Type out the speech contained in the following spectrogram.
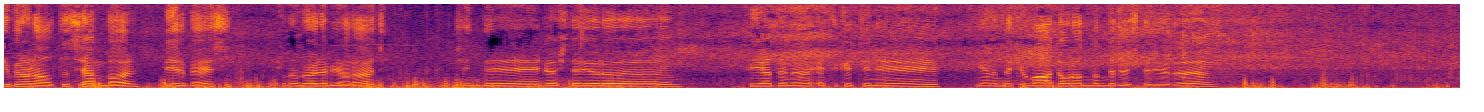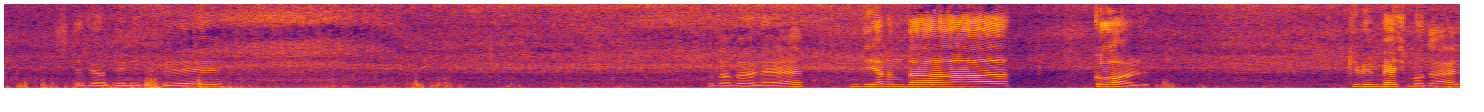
2016 Sembol 1.5 Bu da böyle bir araç. Şimdi gösteriyorum. Fiyatını, etiketini, yanındaki vade oranını da gösteriyorum. İşte gördüğünüz gibi. Bu da böyle. Şimdi yanında Gol. 2005 model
